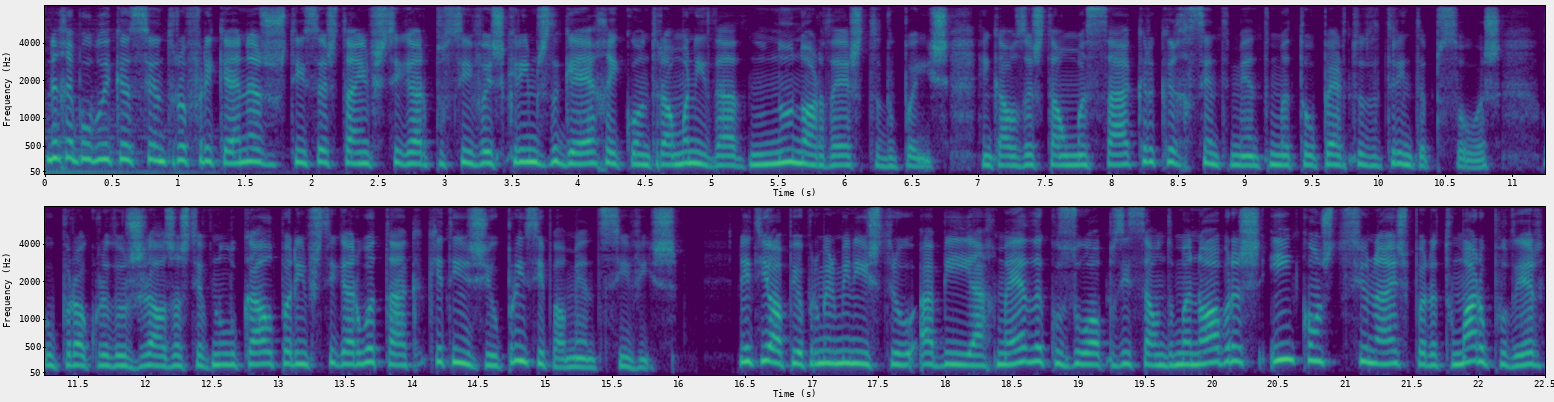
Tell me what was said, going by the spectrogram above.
Na República Centro-Africana, a Justiça está a investigar possíveis crimes de guerra e contra a humanidade no nordeste do país. Em causa está um massacre que recentemente matou perto de 30 pessoas. O Procurador-Geral já esteve no local para investigar o ataque que atingiu principalmente civis. Na Etiópia, o primeiro-ministro Abiy Ahmed acusou a oposição de manobras inconstitucionais para tomar o poder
